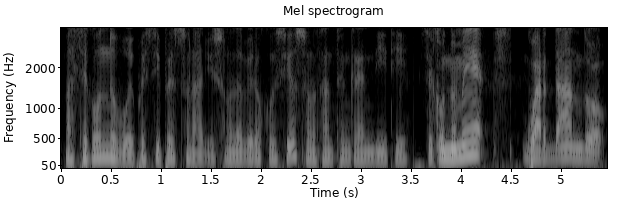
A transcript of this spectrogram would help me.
ma secondo voi questi personaggi sono davvero così o sono tanto ingranditi? Secondo me, guardando,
